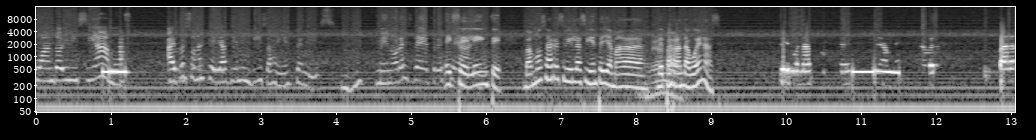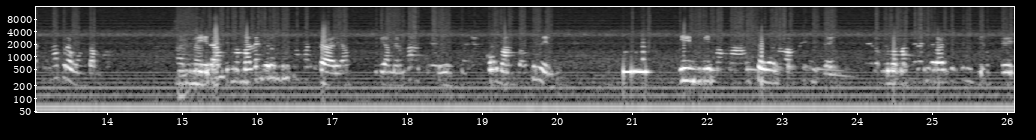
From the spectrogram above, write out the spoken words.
Cuando iniciamos, hay personas que ya tienen visas en este mes, menores de 13 Excelente. Vamos a recibir la siguiente llamada de Parranda. Buenas. Sí, buenas. Para una pregunta más. Mira, mi mamá le dieron visa humanitaria y a mi hermana y mi mamá se nuevamente. Mi mamá quiere llevar su función de,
